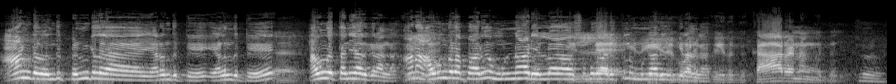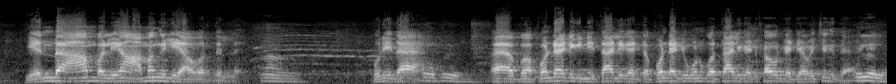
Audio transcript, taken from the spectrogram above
ஆண்கள் வந்து பெண்களை இறந்துட்டு இழந்துட்டு அவங்க தனியா இருக்கிறாங்க. ஆனா அவங்கள பாருங்க முன்னாடி எல்லா சுபகாரியத்திலும் இல்லை, முன்னாடி இருக்கிறாங்க. இதுக்கு- காரணம் இது. எந்த ஆம்பளையும் அமங்கலி ஆவறதில்லை. ஆ. புரியுதா? பொண்டாட்டிக்கு நீ தாலி கட்ட பொண்டாட்டி உனக்கு ஒரு தாலி கட்டி கவுர் கட்டியா வச்சுக்குத? இல்ல இல்ல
